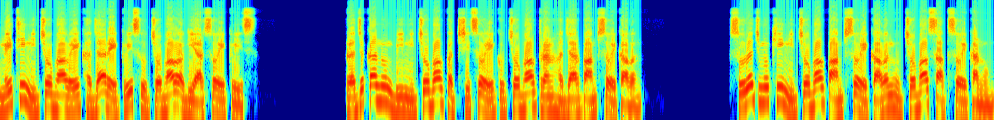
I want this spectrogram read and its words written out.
મેથી નીચો ભાવ એક હજાર એકવીસ ઊંચો ભાવ અગિયારસો એકવીસ રજકાનું બી નીચો ભાવ પચીસો એક ઊંચો ભાવ ત્રણ હજાર પાંચસો એકાવન સૂરજમુખી નીચો ભાવ પાંચસો એકાવન ઊંચો ભાવ સાતસો એકાણું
